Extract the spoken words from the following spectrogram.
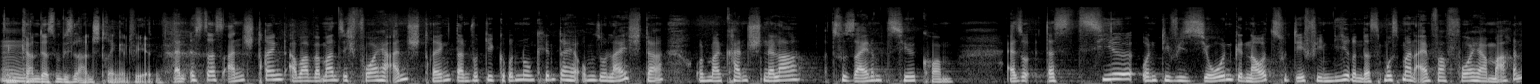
dann Mhm. kann das ein bisschen anstrengend werden. Dann ist das anstrengend, aber wenn man sich vorher anstrengt, dann wird die Gründung hinterher umso leichter und man kann schneller zu seinem Ziel kommen. Also das Ziel und die Vision genau zu definieren, das muss man einfach vorher machen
